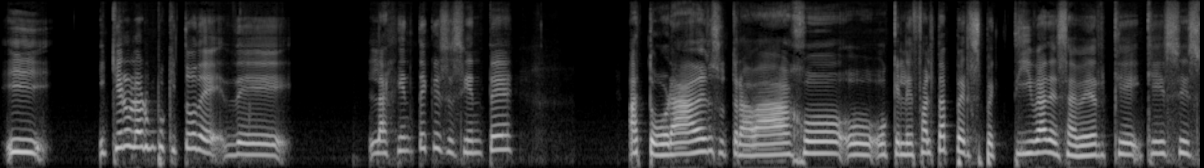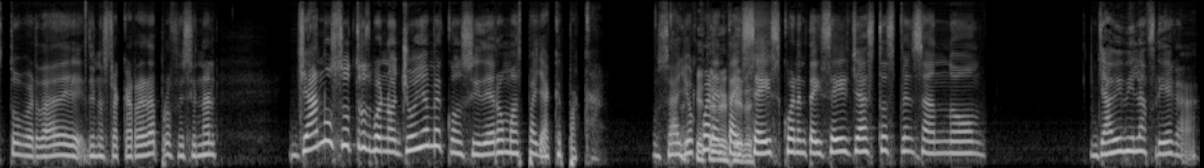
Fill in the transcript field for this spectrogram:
Y, y quiero hablar un poquito de, de la gente que se siente atorada en su trabajo o, o que le falta perspectiva de saber qué, qué es esto, ¿verdad? De, de nuestra carrera profesional. Ya nosotros, bueno, yo ya me considero más para allá que para acá. O sea, ¿A yo qué te 46, refieres? 46 ya estás pensando, ya viví la friega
